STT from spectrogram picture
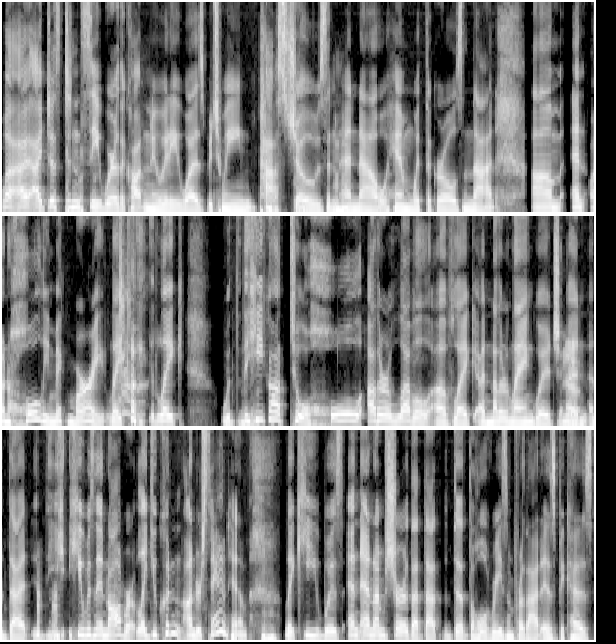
Well, I, I just didn't see where the continuity was between past shows and, Mhm. and now him with the girls and that. Um, and and holy McMurray, like like with he got to a whole other level of like another language Yeah. and that he, was inaudible. Like you couldn't understand him. Like he was, and and I'm sure that that the the whole reason for that is because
